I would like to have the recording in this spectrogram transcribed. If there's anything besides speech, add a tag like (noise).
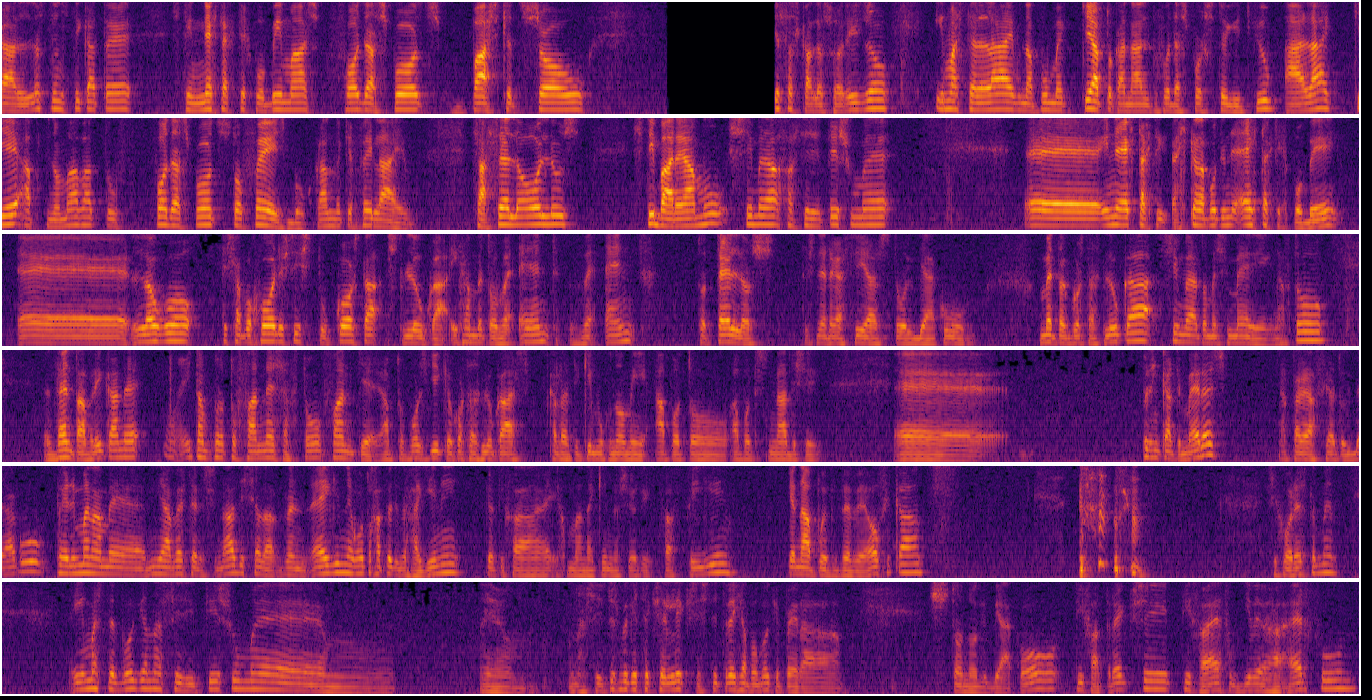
Καλώς τον στήκατε στην έκτακτη εκπομπή μας Fonda Sports Basket Show και σας καλωσορίζω. Είμαστε live να πούμε και από το κανάλι του Fonda Sports στο YouTube αλλά και από την ομάδα του Fonda Sports στο Facebook. Κάνουμε και face live. Σας θέλω όλους στην παρέα μου. Σήμερα θα συζητήσουμε ε, είναι έκτακτη, αρχικά να πω ότι είναι έκτακτη εκπομπή ε, λόγω της αποχώρησης του Κώστα Σλούκα. Είχαμε το The End, The End, το τέλος της συνεργασίας του Ολυμπιακού με τον Κώστα Σλούκα. Σήμερα το μεσημέρι έγινε αυτό. Δεν τα βρήκανε. Ήταν πρωτοφανές αυτό. Φάνηκε από το πώς βγήκε ο Κώστας Λούκας, κατά δική μου γνώμη, από, το, από τη συνάντηση ε, πριν κάτι μέρες από τα γραφεία του Ολυμπιακού. Περιμέναμε μια δεύτερη συνάντηση, αλλά δεν έγινε. Εγώ το είχα πει ότι δεν θα γίνει και ότι θα έχουμε ανακοίνωση ότι θα φύγει και να που επιβεβαιώθηκα. (coughs) Συγχωρέστε με. Είμαστε εδώ για να συζητήσουμε ε, να συζητήσουμε και τις εξελίξεις, τι τρέχει από εδώ και πέρα στον Ολυμπιακό, τι θα τρέξει, τι θα έρθουν, τι δεν θα έρθουν.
